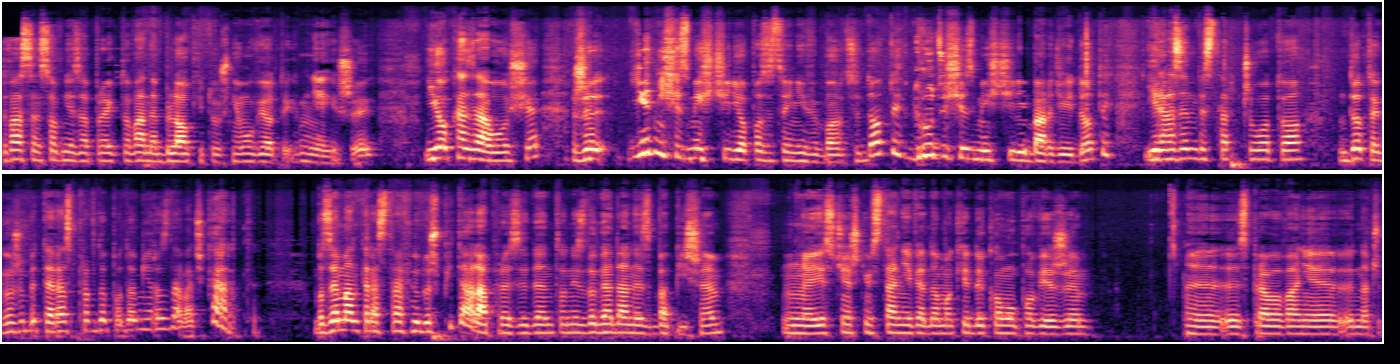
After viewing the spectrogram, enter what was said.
Dwa sensownie zaprojektowane bloki, tu już nie mówię o tych mniejszych. I okazało się, że jedni się zmieścili opozycyjni wyborcy do tych, drudzy się zmieścili bardziej do tych i razem wystarczyło to do tego, żeby teraz prawdopodobnie rozdawać karty. Bo Zeman teraz trafił do szpitala, prezydent, on jest dogadany z Babiszem, mm, jest w ciężkim stanie, wiadomo kiedy komu powierzy sprawowanie, znaczy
